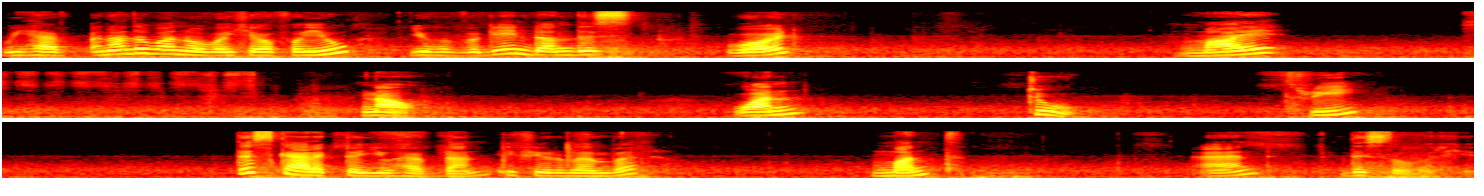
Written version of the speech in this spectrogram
We have another one over here for you. You have again done this word my now 1 2 3 this character you have done if you remember month and this over here.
